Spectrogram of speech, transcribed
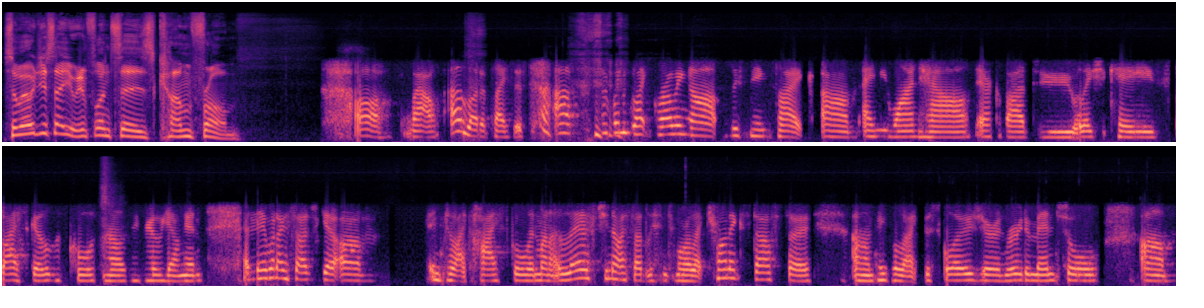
So, where would you say your influences come from? Oh wow, a lot of places. Um, so when like growing up, listening to like um, Amy Winehouse, Erykah Badu, Alicia Keys, Spice Girls, of course, when I was a real youngin. And then when I started to get um, into like high school, and when I left, you know, I started listening to more electronic stuff. So um, people like Disclosure and Rudimental. Um,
